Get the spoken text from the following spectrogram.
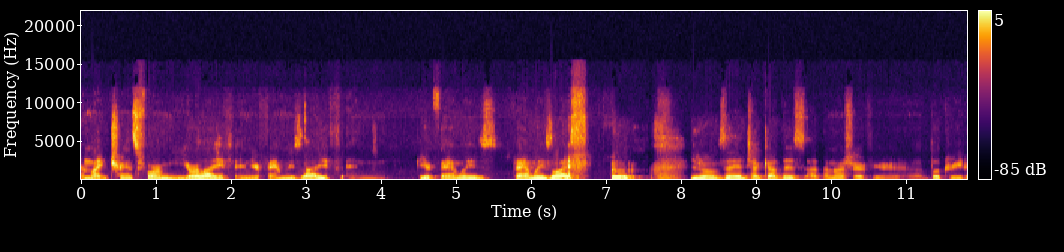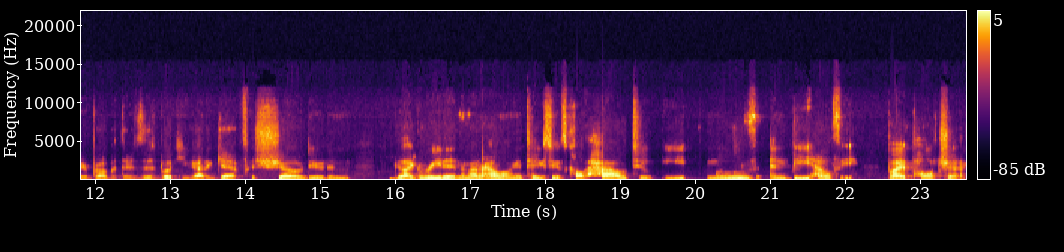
and like transform your life and your family's life and your family's family's life. you know what I'm saying? Check out this. I'm not sure if you're a book reader, bro, but there's this book you got to get for show, dude. And like read it no matter how long it takes you. It's called How to Eat, Move, and Be Healthy by Paul Chek.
